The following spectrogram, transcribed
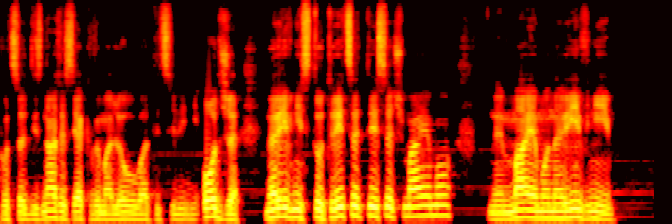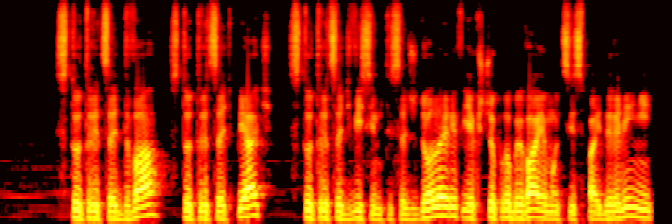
про це дізнатися, як вимальовувати ці лінії. Отже, на рівні 130 тисяч маємо, маємо на рівні 132, 135, 138 тисяч доларів. Якщо пробиваємо ці спайдер-лінії,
